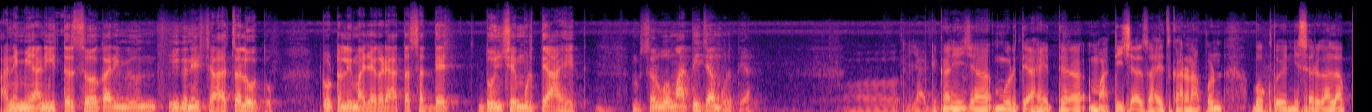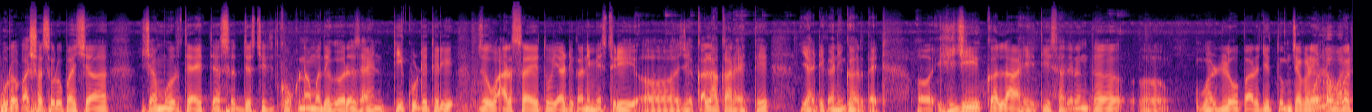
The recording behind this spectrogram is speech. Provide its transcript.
आणि मी आणि इतर सहकारी मिळून ही गणेश शाळा चालवतो. टोटली माझ्याकडे आता सध्या दोनशे मूर्त्या आहेत. सर्व मातीच्या मूर्त्या. या ठिकाणी ज्या मूर्त्या आहेत त्या मातीच्याच आहेत. कारण आपण बघतोय निसर्गाला पूरक अशा स्वरूपाच्या ज्या मूर्त्या आहेत त्या सद्यस्थितीत कोकणामध्ये गरज आहे. आणि ती कुठेतरी जो वारसा आहे तो या ठिकाणी मिस्त्री जे कलाकार आहेत ते या ठिकाणी करत आहेत. ही जी कला आहे ती साधारणतः वडिलोपार्जित तुमच्याकडे अवघड.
